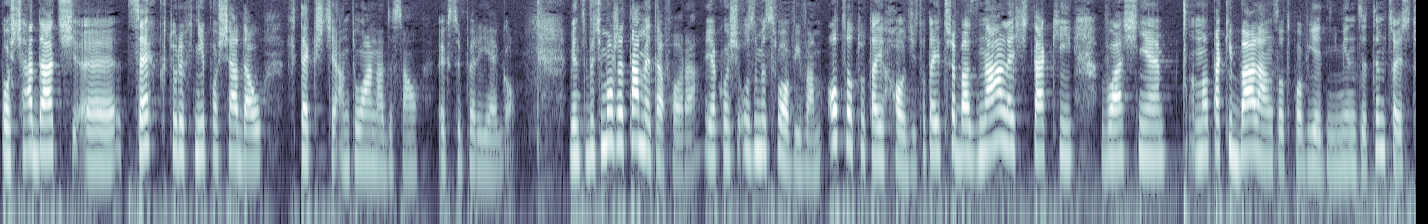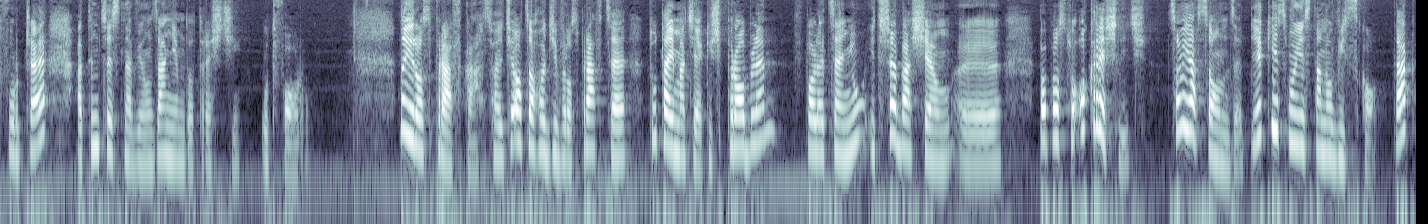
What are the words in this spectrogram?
posiadać e, cech, których nie posiadał w tekście Antoana de Saint-Exupéry'ego. Więc być może ta metafora jakoś uzmysłowi Wam, o co tutaj chodzi. Tutaj trzeba znaleźć tak taki właśnie, no taki balans odpowiedni między tym, co jest twórcze, a tym, co jest nawiązaniem do treści utworu. No i rozprawka. Słuchajcie, o co chodzi w rozprawce? Tutaj macie jakiś problem w poleceniu i trzeba się y, po prostu określić, co ja sądzę, jakie jest moje stanowisko, tak?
